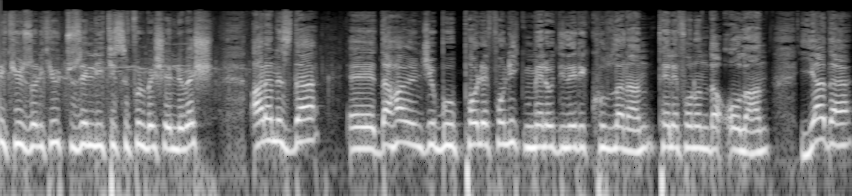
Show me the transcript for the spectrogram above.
0212 352 0555 aranızda e, daha önce bu polifonik melodileri kullanan telefonunda olan ya da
